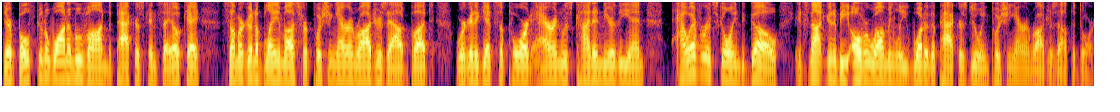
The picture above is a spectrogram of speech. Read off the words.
they're both going to want to move on. The Packers can say, okay, some are going to blame us for pushing Aaron Rodgers out, but we're going to get support. Aaron was kind of near the end however it's going to go, it's not going to be overwhelmingly what are the Packers doing pushing Aaron Rodgers out the door.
